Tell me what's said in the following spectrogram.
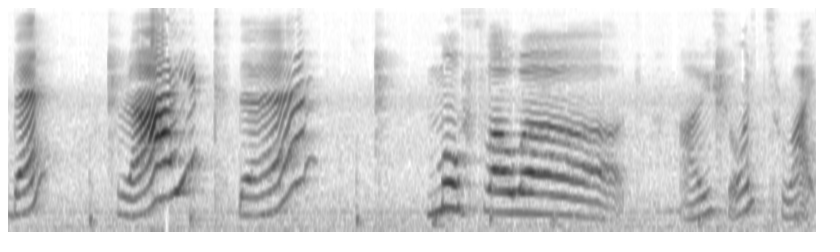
Then right. Then move forward. Are you sure it's right?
